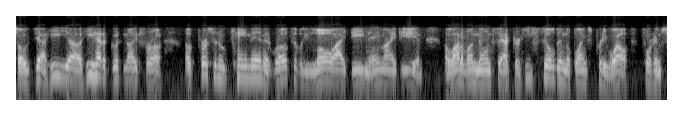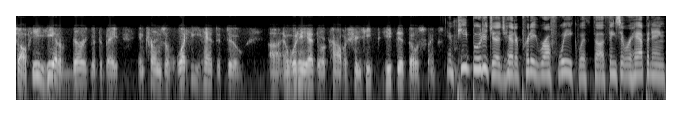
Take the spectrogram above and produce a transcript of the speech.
so yeah, he uh, he had a good night for a, a person who came in at relatively low ID, name ID, and a lot of unknown factor. He filled in the blanks pretty well for himself. He he had a very good debate in terms of what he had to do. Uh, and what he had to accomplish, he, he he did those things. And Pete Buttigieg had a pretty rough week with uh, things that were happening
